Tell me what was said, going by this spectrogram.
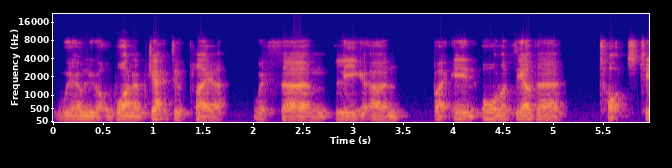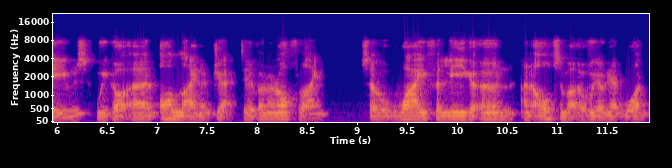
we only got one objective player with um, Ligue 1, but in all of the other TOTS teams, we got an online objective and an offline. So why for Ligue 1 and Ultimate have we only had one?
